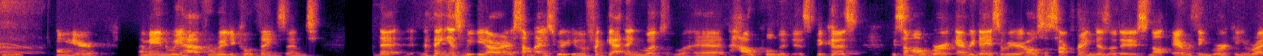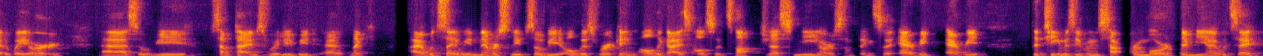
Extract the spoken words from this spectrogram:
Come here. I mean, we have really cool things, and the the thing is, we are sometimes we're even forgetting what uh, how cool it is because we somehow work every day, so we're also suffering. So there's not everything working right away, or uh, so we sometimes really we uh, like. I would say we never sleep, so we always working. All the guys also. It's not just me or something. So every every the team is even suffering more than me. I would say.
